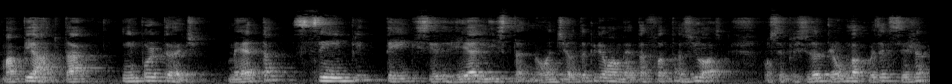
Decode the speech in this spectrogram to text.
mapeado, tá? Importante, meta sempre tem que ser realista, não adianta criar uma meta fantasiosa. Você precisa ter alguma coisa que seja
